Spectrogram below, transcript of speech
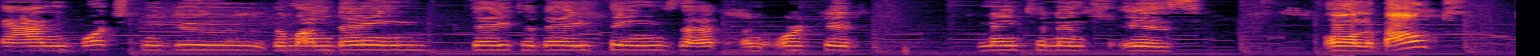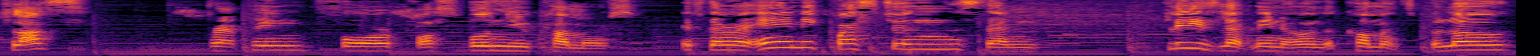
and watched me do the mundane day-to-day -day things that an orchid maintenance is all about, plus prepping for possible newcomers. If there are any questions, then please let me know in the comments below,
